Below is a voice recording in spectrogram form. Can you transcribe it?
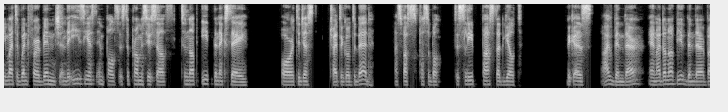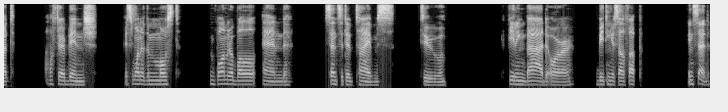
You might have went for a binge and the easiest impulse is to promise yourself to not eat the next day or to just try to go to bed as fast as possible, to sleep past that guilt. Because I've been there and I don't know if you've been there, but after a binge, it's one of the most vulnerable and sensitive times to feeling bad or beating yourself up. Instead,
